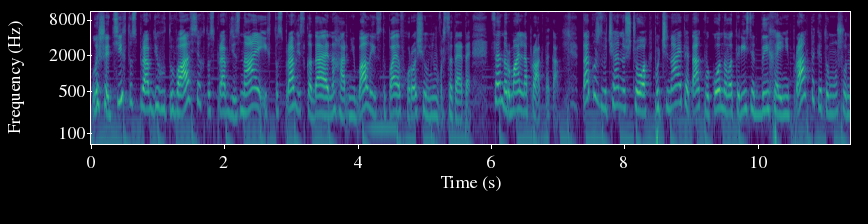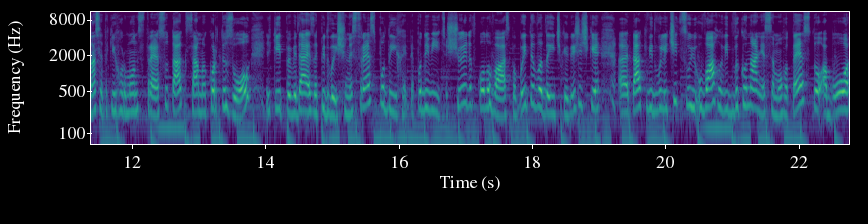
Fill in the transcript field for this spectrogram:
лише ті, хто справді готувався, хто справді знає. Знає і хто справді складає на гарні бали і вступає в хороші університети. Це нормальна практика. Також, звичайно, що починаєте так виконувати різні дихальні практики, тому що у нас є такий гормон стресу, так саме кортизол, який відповідає за підвищений стрес. Подихайте, подивіться, що є довкола вас, попийте водички, трішечки е, так відволічіть свою увагу від виконання самого тесту, або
